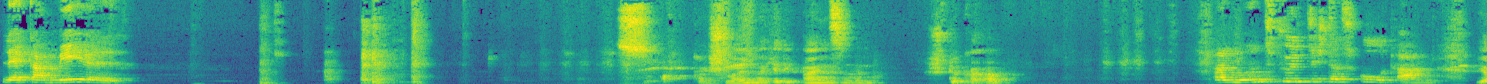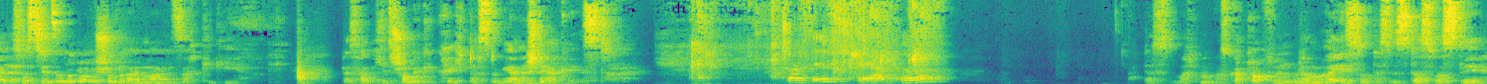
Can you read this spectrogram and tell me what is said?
Lecker Mehl. So, dann schneiden wir hier die einzelnen Stücke ab. An uns fühlt sich das gut an. Ja, das hast du jetzt aber, glaube ich, schon dreimal gesagt, Kiki. Das habe ich jetzt schon mitgekriegt, dass du gerne Stärke isst. Was ist Stärke? Das macht man aus Kartoffeln oder Mais und das ist das, was, die,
